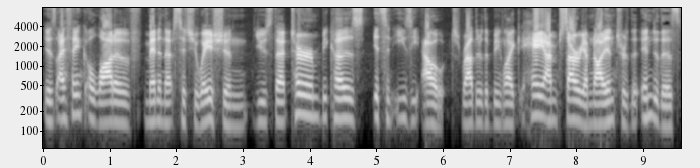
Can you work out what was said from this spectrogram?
is I think a lot of men in that situation use that term because it's an easy out rather than being like, "Hey, I'm sorry, I'm not into the, into this,"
